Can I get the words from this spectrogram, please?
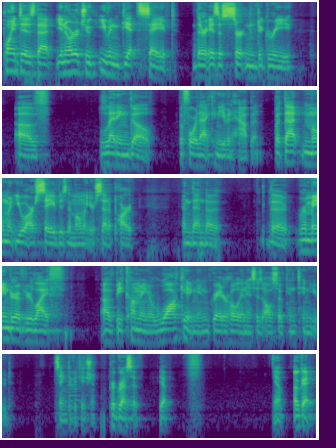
point is that in order to even get saved, there is a certain degree of letting go before that can even happen. But that moment you are saved is the moment you're set apart. And then the the remainder of your life of becoming or walking in greater holiness is also continued sanctification. Progressive. Yep. Yep. Okay.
